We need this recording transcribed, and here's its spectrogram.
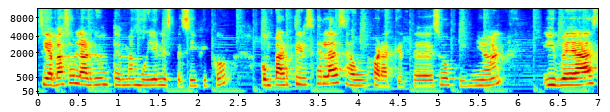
si vas a hablar de un tema muy en específico, compartírselas aún para que te dé su opinión y veas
